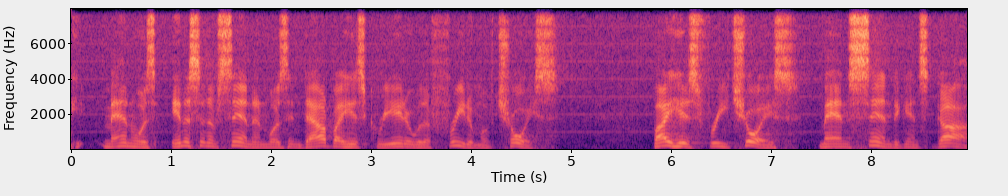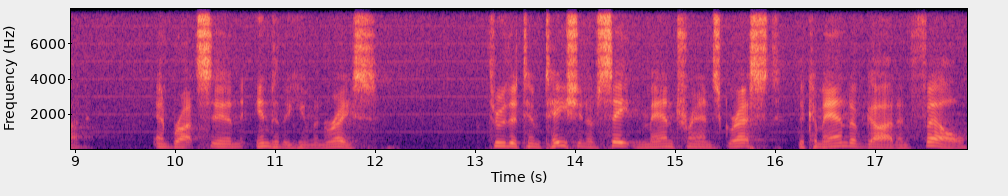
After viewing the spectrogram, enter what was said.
Uh, man was innocent of sin and was endowed by his creator with a freedom of choice. By his free choice, man sinned against God and brought sin into the human race. Through the temptation of Satan, man transgressed the command of God and fell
